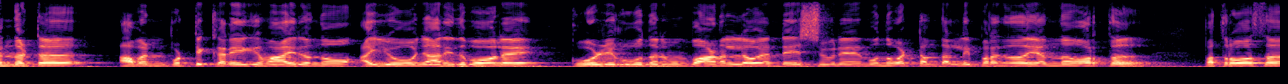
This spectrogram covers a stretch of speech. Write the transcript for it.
എന്നിട്ട് അവൻ പൊട്ടിക്കരയുമായിരുന്നു അയ്യോ ഞാനിതുപോലെ കോഴി കൂകുന്നതിന് മുമ്പാണല്ലോ എന്റെ യേശുവിനെ മൂന്ന് വട്ടം തള്ളിപ്പറഞ്ഞത് എന്ന് ഓർത്ത് പത്രോസ്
